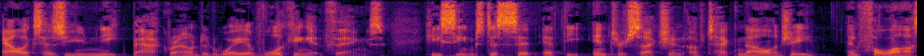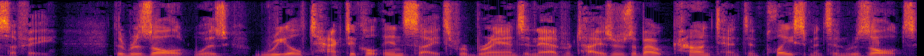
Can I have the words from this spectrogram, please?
Alex has a unique background and way of looking at things. He seems to sit at the intersection of technology and philosophy. The result was real tactical insights for brands and advertisers about content and placements and results,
